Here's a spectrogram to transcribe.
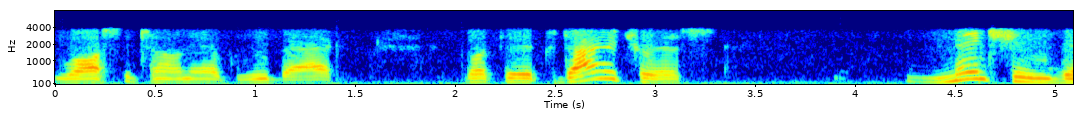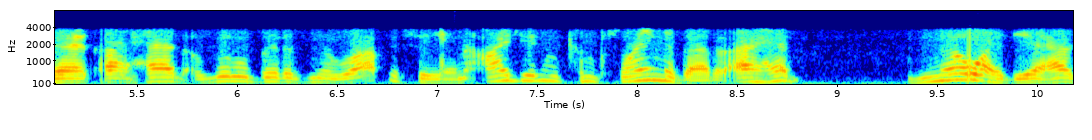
lost the toenail, grew back, but the podiatrist mentioned that I had a little bit of neuropathy, and I didn't complain about it. I had no idea how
